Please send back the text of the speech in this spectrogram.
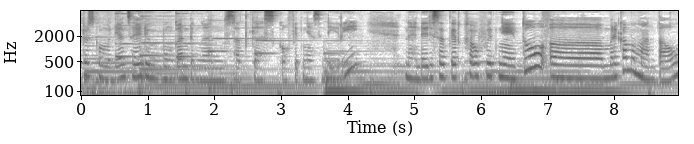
terus kemudian saya dihubungkan dengan satgas COVID-nya sendiri Nah dari satgas COVID-nya itu uh, mereka memantau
